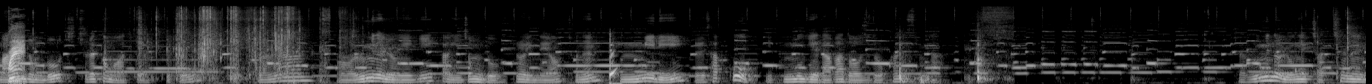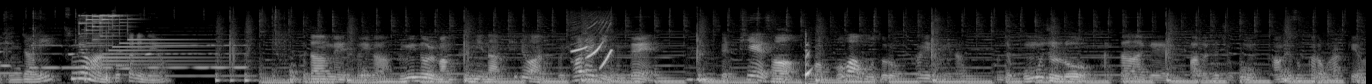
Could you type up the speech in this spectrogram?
만 원 정도 지출했던 것 같아요. 그리고 그러면 어, 루미놀 용액이 딱 이 정도 들어있네요. 저는 100ml를 샀고 이 분무기에다가 넣어주도록 하겠습니다. 자, 루미놀 용액 자체는 굉장히 투명한 색깔이네요. 그 다음에 저희가 루미놀만큼이나 필요한 또 혈액이 있는데 이제 피해서 한번 뽑아보도록 하겠습니다. 먼저 고무줄로 간단하게 막을 해주고 가운데 손가락으로 할게요.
